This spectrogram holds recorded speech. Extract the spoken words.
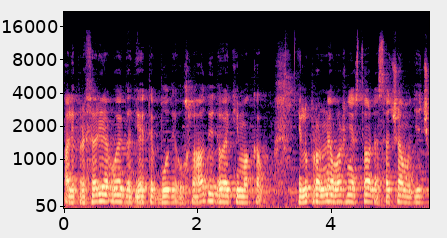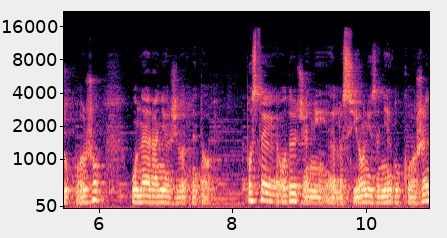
ali preferiram uvijek da dijete bude u hladu i da uvijek ima kapu. Jer upravo najvažnija stvar da sačuvamo dječju kožu u najranijoj životnoj dobi. Postoje određeni losioni za njegu kože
